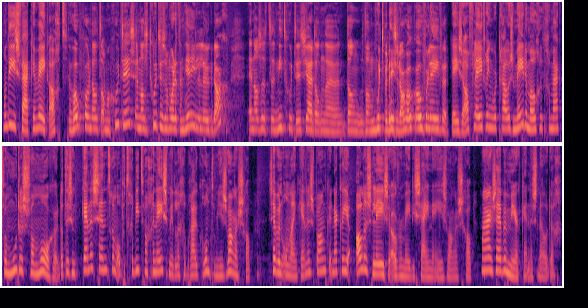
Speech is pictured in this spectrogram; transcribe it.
Want die is vaak in week 8. Ik hoop gewoon dat het allemaal goed is. En als het goed is, dan wordt het een hele leuke dag. En als het eh, niet goed is, ja, dan, eh, dan, dan moeten we deze dag ook overleven. Deze aflevering wordt trouwens mede mogelijk gemaakt door Moeders van Morgen. Dat is een kenniscentrum op het gebied van geneesmiddelengebruik rondom je zwangerschap. Ze hebben een online kennisbank en daar kun je alles lezen over medicijnen in je zwangerschap. Maar ze hebben meer kennis nodig.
